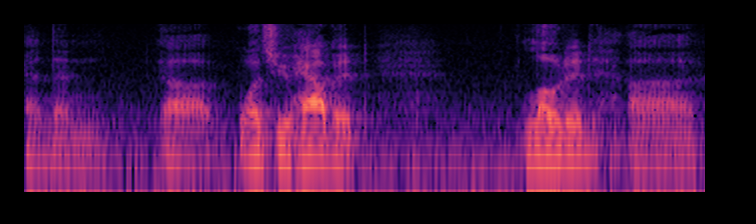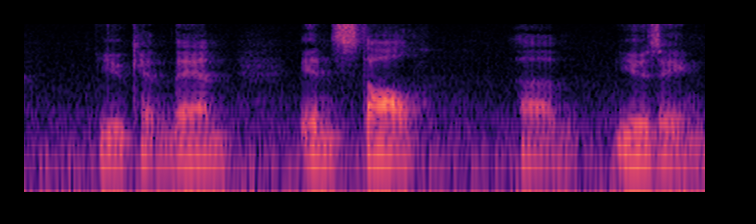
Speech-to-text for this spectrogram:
and then uh, once you have it loaded, uh, you can then install um, using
